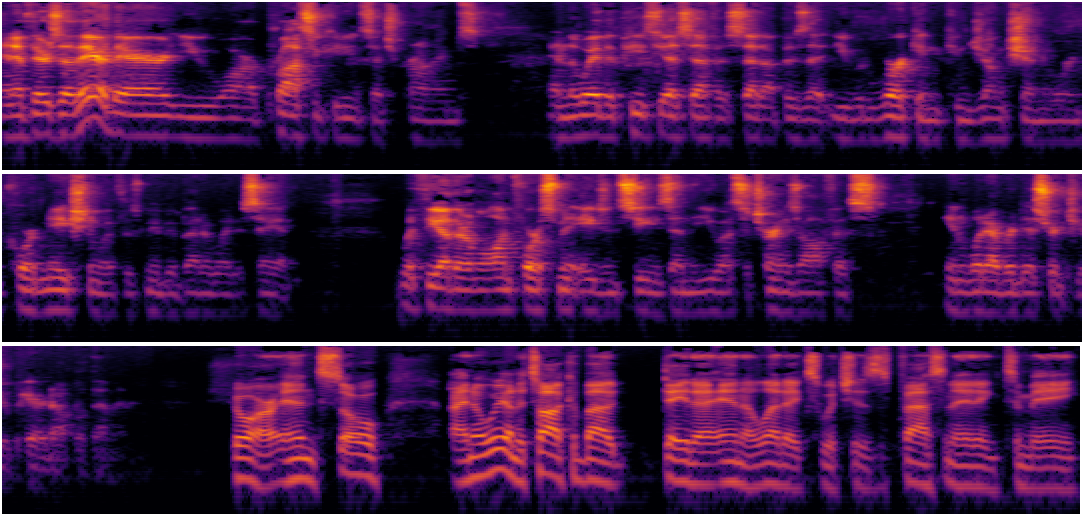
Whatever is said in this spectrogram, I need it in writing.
and if there's a there there, you are prosecuting such crimes. And the way the PCSF is set up is that you would work in conjunction or in coordination with, is maybe a better way to say it, with the other law enforcement agencies and the U.S. Attorney's Office in whatever district you're paired up with them in. Sure. And so I know we're going to talk about data analytics, which is fascinating to me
